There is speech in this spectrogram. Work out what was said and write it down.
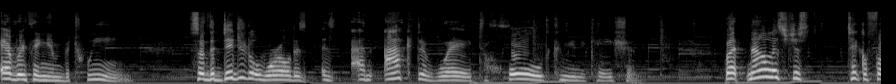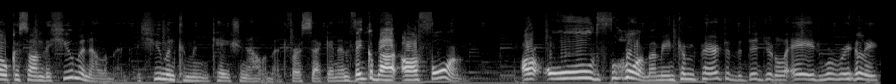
everything in between. So the digital world is, is an active way to hold communication. But now let's just take a focus on the human element, the human communication element for a second, and think about our form our old form. I mean, compared to the digital age, we're really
